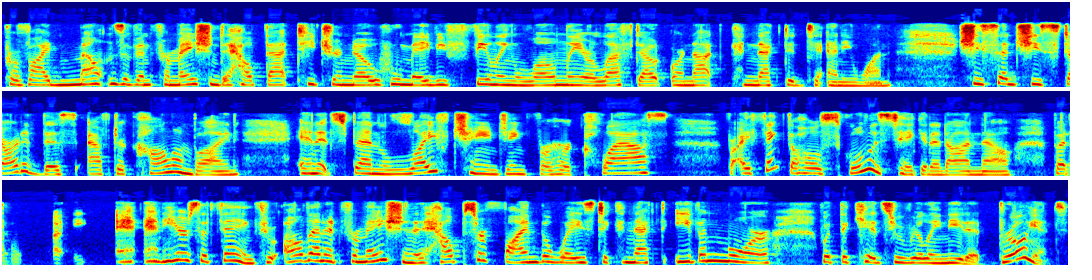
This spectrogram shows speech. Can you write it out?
provide mountains of information to help that teacher know who may be feeling lonely or left out or not connected to anyone. She said she started this after Columbine, and it's been life changing for her class. For I think the whole school has taken it on now, but. Uh, Uh, and here's the thing through all that information, it helps her find the ways to connect even more with the kids who really need it. Brilliant.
